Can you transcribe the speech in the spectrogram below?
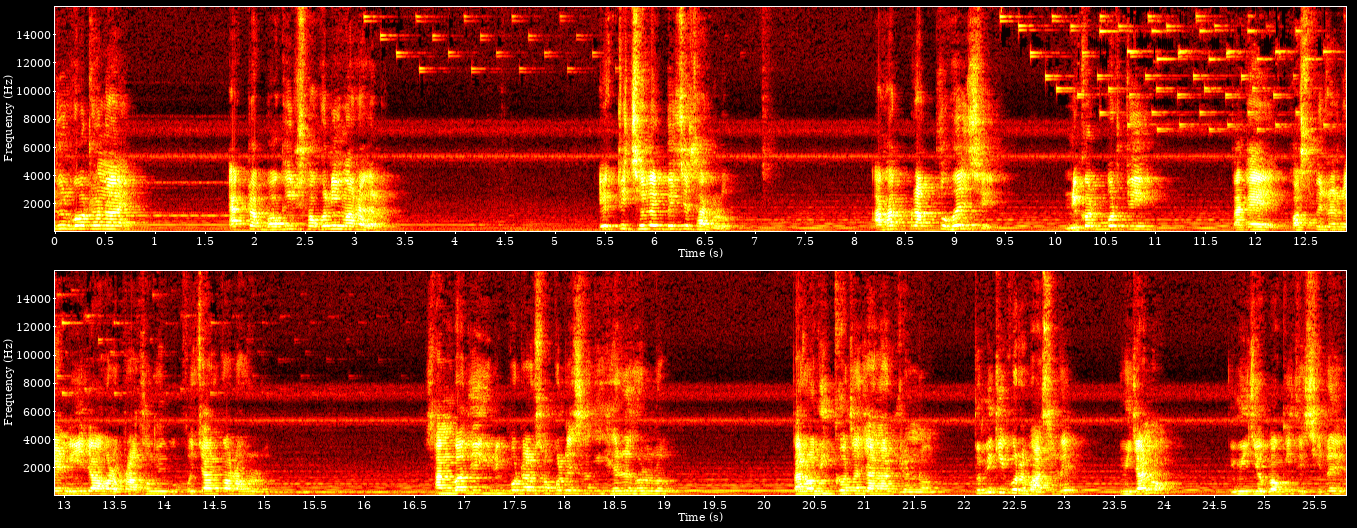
দুর্ঘটনায় একটা বগির সকলেই মারা গেল। একটি ছেলে বেঁচে থাকল। আঘাতপ্রাপ্ত হয়েছে। নিকটবর্তী তাকে হসপিটালে নিয়ে যাওয়া হলো, প্রাথমিক উপচার করা হলো। সাংবাদিক, রিপোর্টার সকলের সাথে ঘিরে ধরলো। তার অভিজ্ঞতা জানার জন্য, তুমি কি করে বাঁচলে? তুমি জানো? তুমি যে বগিতে ছিলে,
